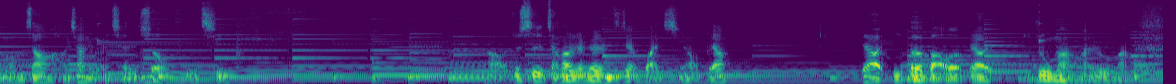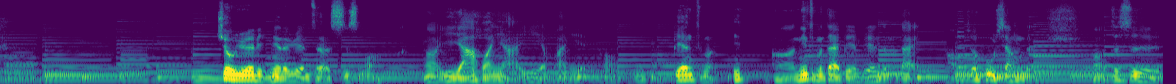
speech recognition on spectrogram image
蒙召，好叫你们承受福气。”好，就是讲到人跟人之间的关系哈，不要不要以恶报恶，不要以辱骂还辱骂。旧约里面的原则是什么？啊，以牙还牙，以眼还眼。哦，你别人怎么你啊？你怎么待别人，别人怎么待你？哦，就互相的。哦，这是。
